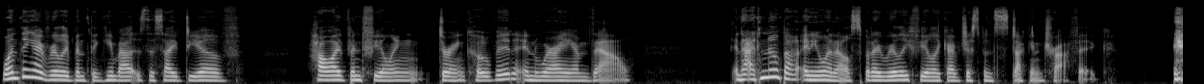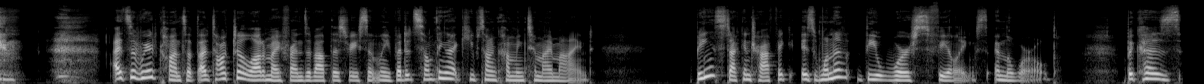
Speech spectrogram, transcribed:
one thing I've really been thinking about is this idea of how I've been feeling during COVID and where I am now. And I don't know about anyone else, but I really feel like I've just been stuck in traffic. it's a weird concept. I've talked to a lot of my friends about this recently, but it's something that keeps on coming to my mind. Being stuck in traffic is one of the worst feelings in the world because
